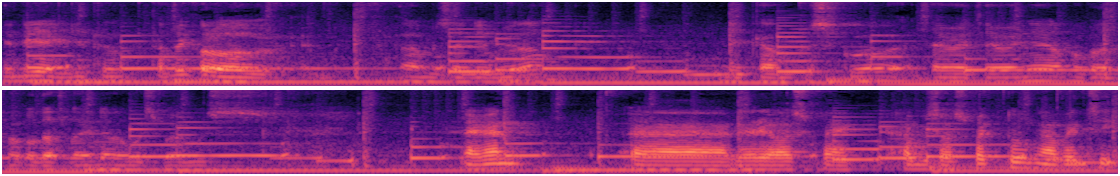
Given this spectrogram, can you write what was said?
jadi ya gitu. Tapi kalau eh, bisa dibilang di kampus gue cewek-ceweknya fakultas-fakultas lainnya bagus-bagus. Ya kan eh, dari ospek. Habis ospek tuh ngapain sih?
